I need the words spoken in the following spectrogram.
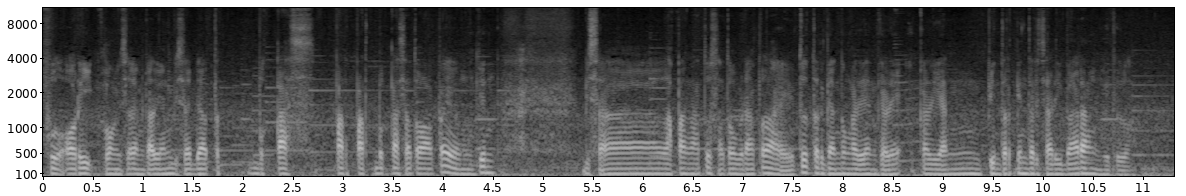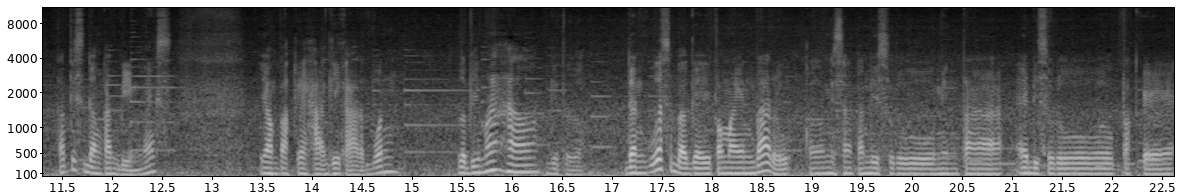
Full ori kalau misalnya kalian bisa dapat bekas part-part bekas atau apa ya mungkin bisa 800 atau berapa lah itu tergantung kalian kalian pinter-pinter cari barang gitu loh. Tapi sedangkan BMX yang pakai HG karbon lebih mahal gitu loh. Dan gue sebagai pemain baru kalau misalkan disuruh minta eh disuruh pakai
